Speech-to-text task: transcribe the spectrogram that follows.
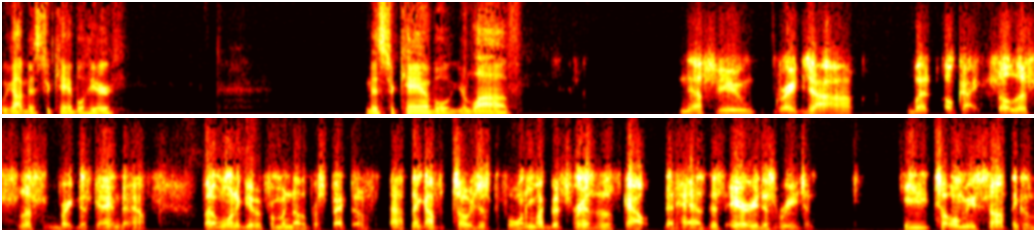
We got Mr. Campbell here. Mr. Campbell, you're live. Nephew, great job. But okay, so let's let's break this game down. But I want to give it from another perspective. I think I've told you this before. One of my good friends is a scout that has this area, this region. He told me something because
